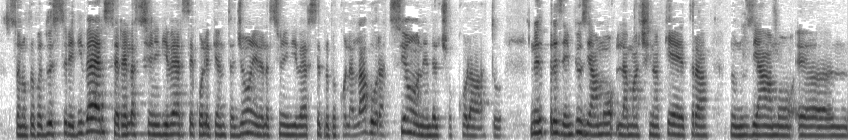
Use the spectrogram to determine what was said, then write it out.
sono proprio due storie diverse, relazioni diverse con le piantagioni, relazioni diverse proprio con la lavorazione del cioccolato. Noi per esempio usiamo la macina pietra, non usiamo eh,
